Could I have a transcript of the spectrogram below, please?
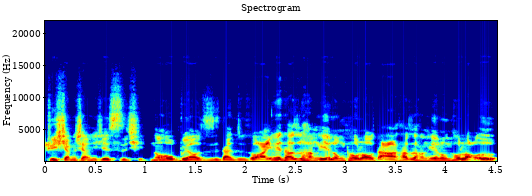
去想想一些事情，然后不要只是单纯说啊，因为他是行业龙头老大，他是行业龙头老二，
